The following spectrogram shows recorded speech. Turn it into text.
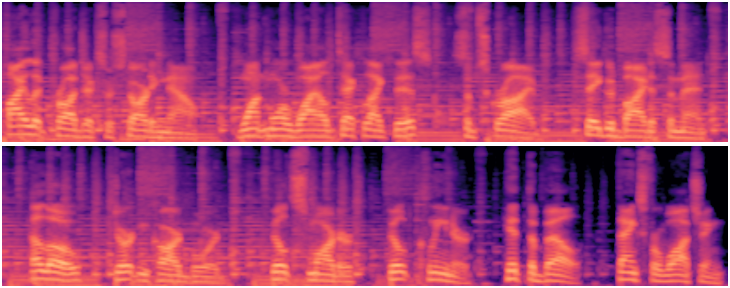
Pilot projects are starting now. Want more wild tech like this? Subscribe. Say goodbye to cement. Hello, dirt and cardboard. Built smarter, built cleaner. Hit the bell. Thanks for watching.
